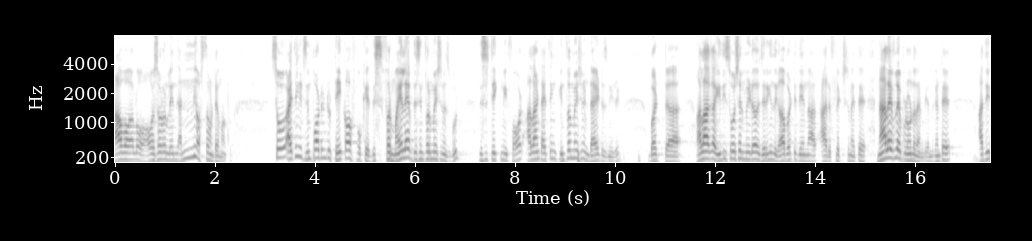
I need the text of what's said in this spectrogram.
కావాలో అవసరం లేని అన్నీ వస్తూ ఉంటాయి మాకు. So I think it's important to take off okay this for my life this information is good this is take me forward అలాంటి I think information and diet is needed but అలాగా ఇది సోషల్ మీడియా జరిగింది కాబట్టి దీని ఆ రిఫ్లెక్షన్ అయితే నా లైఫ్లో ఇప్పుడు ఉండదండి. ఎందుకంటే అది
